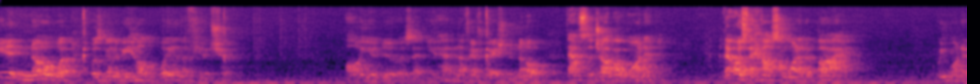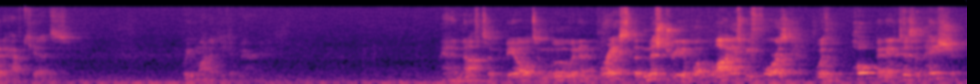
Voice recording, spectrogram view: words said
You didn't know what was going to be held way in the future. All you knew is that you had enough information to know that was the job I wanted. That was the house I wanted to buy. We wanted to have kids. We wanted to get married. We had enough to be able to move and embrace the mystery of what lies before us with hope and anticipation.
